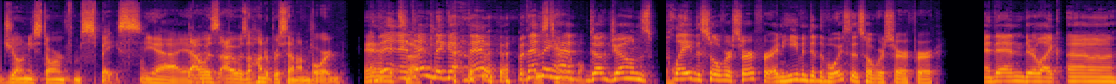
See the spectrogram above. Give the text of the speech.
Johnny Storm from space. Yeah, yeah. That was I was 100 percent on board. And, then, and then they got then, but then they terrible. had Doug Jones play the Silver Surfer, and he even did the voice of the Silver Surfer. And then they're like, "Uh,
